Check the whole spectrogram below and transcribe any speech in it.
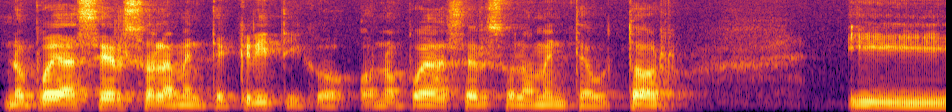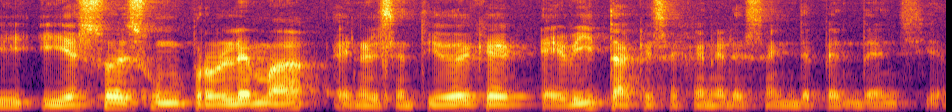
no puedas ser solamente crítico o no puedas ser solamente autor. Y, y, eso es un problema en el sentido de que evita que se genere esa independencia.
